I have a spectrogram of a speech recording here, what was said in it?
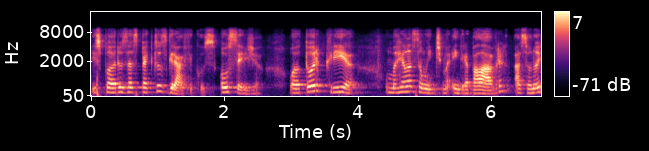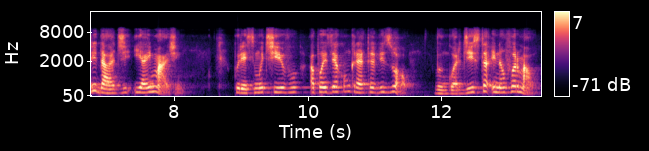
explora os aspectos gráficos, ou seja, o autor cria uma relação íntima entre a palavra, a sonoridade e a imagem. Por esse motivo, a poesia concreta é visual, vanguardista e não formal,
